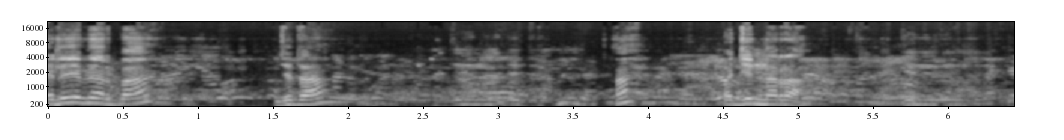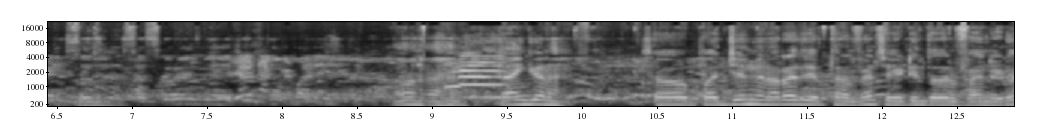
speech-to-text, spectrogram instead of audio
ఎట్లా చెప్పినారు పా జత ఆ? పద్దెనిమిదిన్నర అవునా థ్యాంక్ యూనా సో పద్దెనిమిదిన్నర చెప్తాను friends eighteen thousand five hundred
